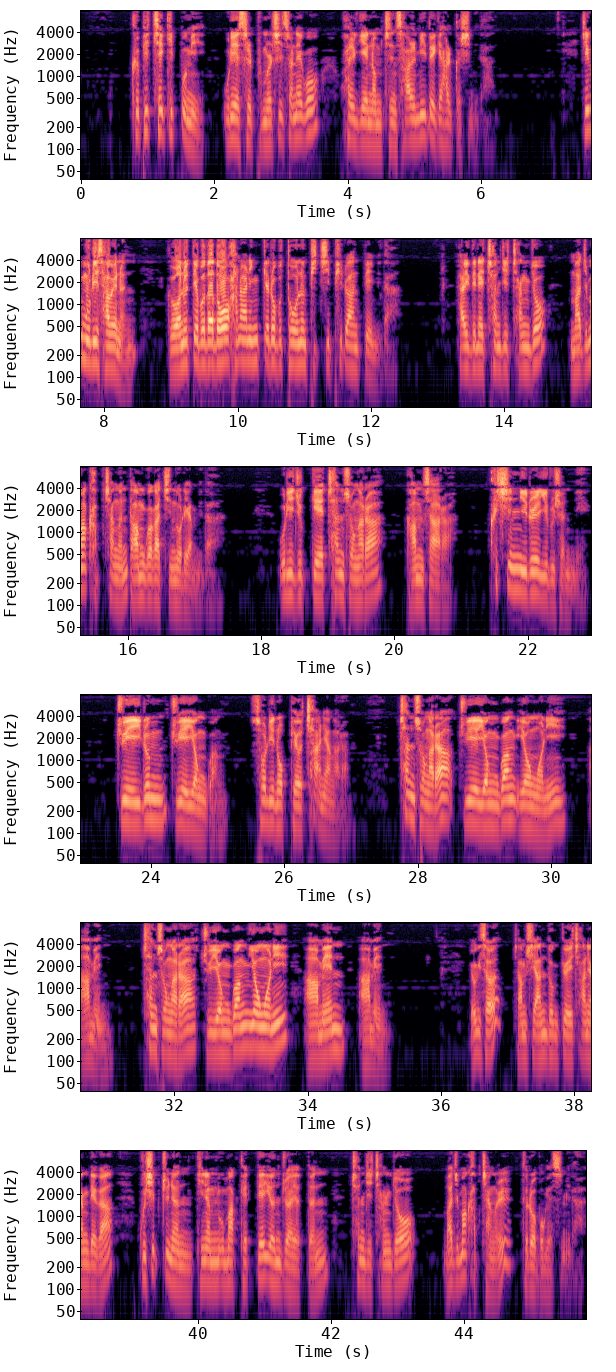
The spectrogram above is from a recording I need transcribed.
그 빛의 기쁨이 우리의 슬픔을 씻어내고 활기에 넘친 삶이 되게 할 것입니다. 지금 우리 사회는 그 어느 때보다도 하나님께로부터 오는 빛이 필요한 때입니다. 하이든의 천지 창조 마지막 합창은 다음과 같이 노래합니다. 우리 주께 찬송하라, 감사하라. 크신 일을 이루셨니. 주의 이름, 주의 영광, 소리 높여 찬양하라. 찬송하라, 주의 영광 영원히, 아멘. 찬송하라, 주의 영광 영원히, 아멘, 아멘. 여기서 잠시 안동교회 찬양대가 90주년 기념 음악회 때 연주하였던 천지창조 마지막 합창을 들어보겠습니다.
